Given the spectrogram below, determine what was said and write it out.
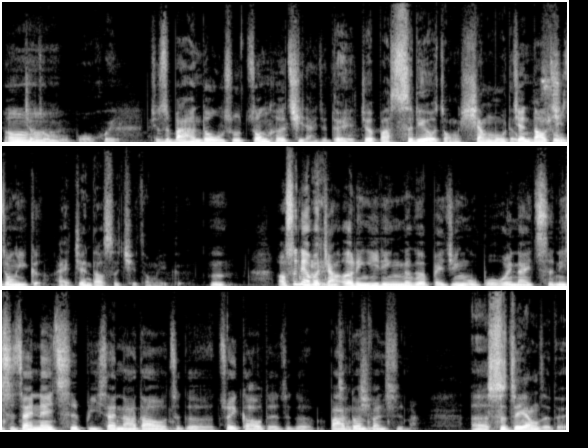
哦，叫做武博会。就是把很多武术综合起来，就对。对，就把十六种项目的剑道其，中一个。哎，剑道是其中一个。嗯，老师，你要不要讲二零一零那个北京武博会那一次？你是在那一次比赛拿到这个最高的这个八段范式吗？呃，是这样子的。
